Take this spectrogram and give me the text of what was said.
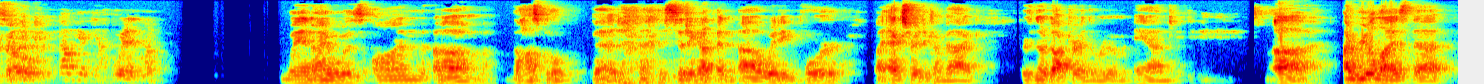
So Oh, here, John. when when I was on um, the hospital bed, sitting up and uh, waiting for my X-ray to come back, there's no doctor in the room, and uh, I realized that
